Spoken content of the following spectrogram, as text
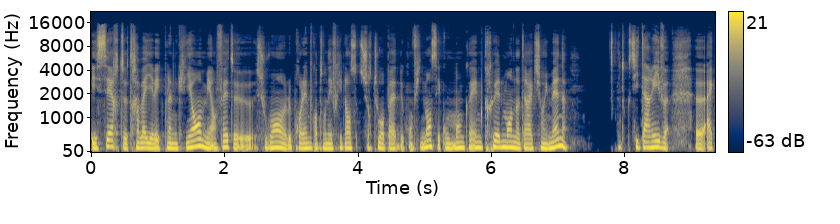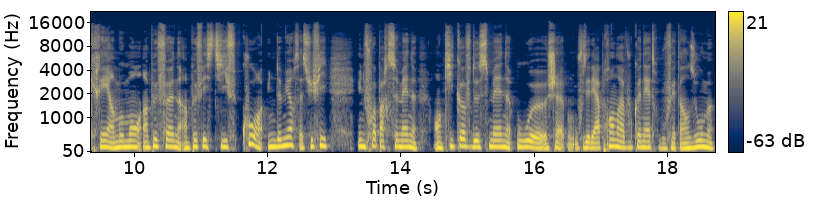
et certes travaillent avec plein de clients, mais en fait euh, souvent le problème quand on est freelance, surtout en période de confinement, c'est qu'on manque quand même cruellement d'interaction humaine. Donc si tu arrives euh, à créer un moment un peu fun, un peu festif, court, une demi-heure, ça suffit. Une fois par semaine, en kick-off de semaine où euh, vous allez apprendre à vous connaître, vous faites un zoom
